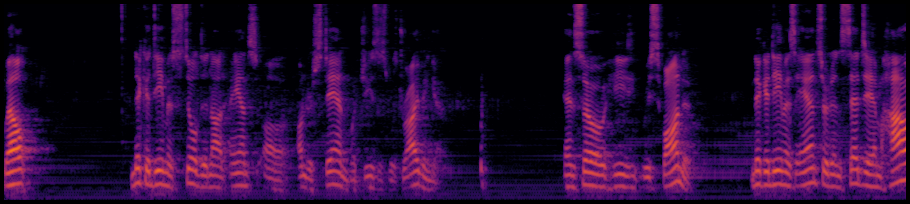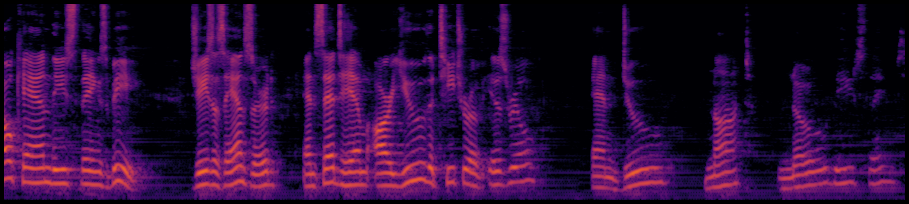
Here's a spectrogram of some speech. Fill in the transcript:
Well, Nicodemus still did not answer, uh, understand what Jesus was driving at. And so he responded. Nicodemus answered and said to him, How can these things be? Jesus answered and said to him, Are you the teacher of Israel and do not know these things?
